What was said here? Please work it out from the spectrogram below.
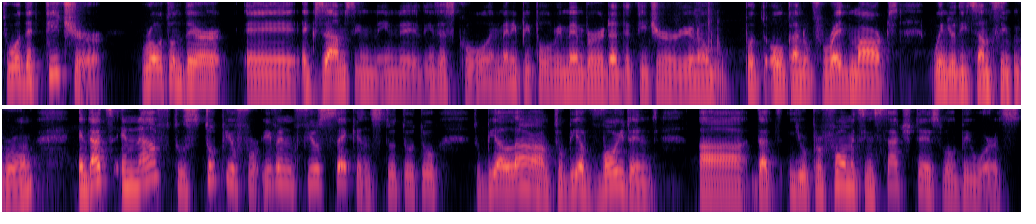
to what the teacher wrote on their uh, exams in in the, in the school, and many people remember that the teacher, you know, put all kind of red marks when you did something wrong, and that's enough to stop you for even few seconds to to to to be alarmed, to be avoidant, uh, that your performance in such tests will be worse.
